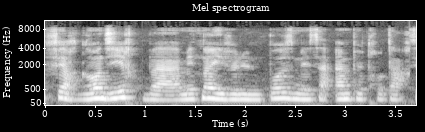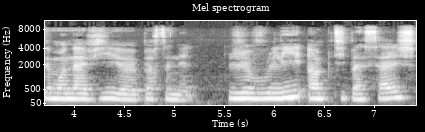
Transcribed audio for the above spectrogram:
faire grandir, bah maintenant ils veulent une pause, mais c'est un peu trop tard. C'est mon avis euh, personnel. Je vous lis un petit passage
